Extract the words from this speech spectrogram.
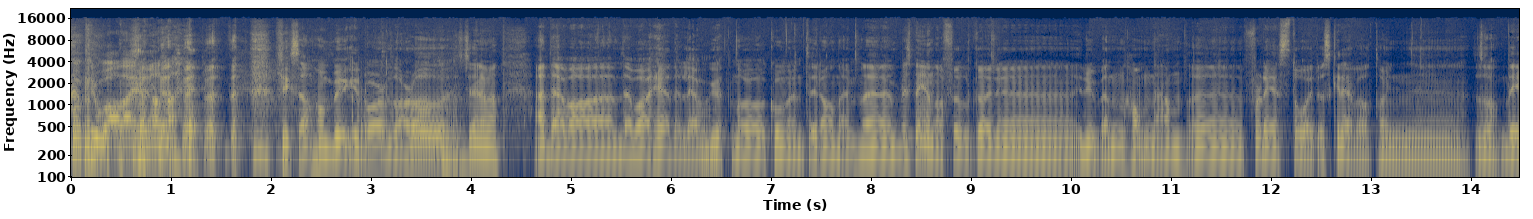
På kroa der. Fiksa en hamburger på Alvdal. Nei, det var, det var hederlig av gutten å komme inn til Ranheim. Det blir spennende å følge hvor eh, Ruben havner hen. eh, For det står jo skrevet at han eh, så Det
